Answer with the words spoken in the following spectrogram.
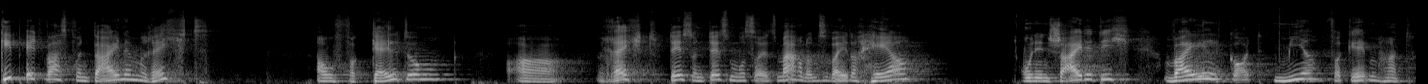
Gib etwas von deinem Recht auf Vergeltung, äh, Recht, das und das muss er jetzt machen und so weiter her und entscheide dich, weil Gott mir vergeben hat.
